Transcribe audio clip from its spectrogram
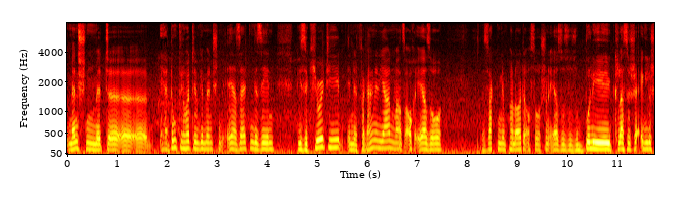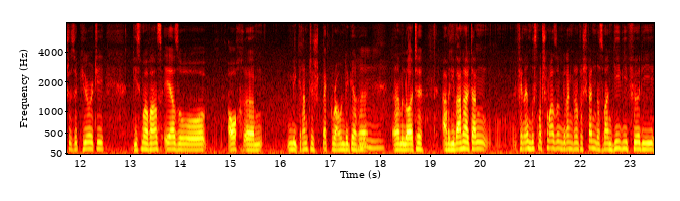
Menschen mit äh, äh, eher dunkelhäutige Menschen eher selten gesehen. Die Security in den vergangenen Jahren war es auch eher so, das sagten mir ein paar Leute auch so, schon eher so, so, so Bully, klassische englische Security. Diesmal waren es eher so auch ähm, migrantisch backgroundigere ähm, Leute. Aber die waren halt dann, ich finde, da muss man schon mal so einen Gedanken dran verschwenden. Das waren die, die für die,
